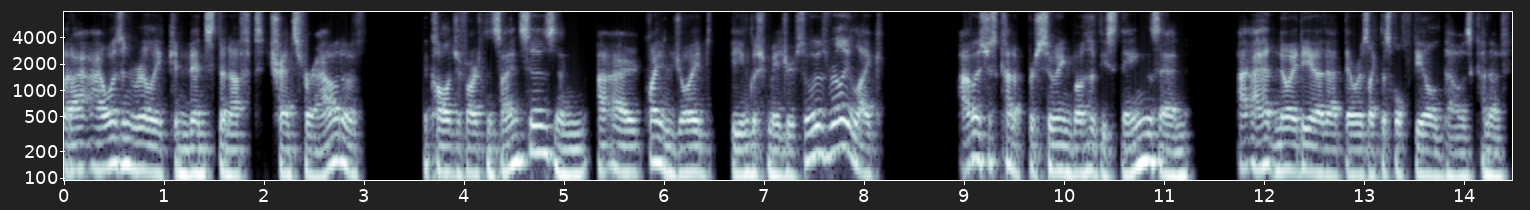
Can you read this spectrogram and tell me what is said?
But I, I wasn't really convinced enough to transfer out of the College of Arts and Sciences, and I, I quite enjoyed the English major. So it was really like I was just kind of pursuing both of these things, and I, I had no idea that there was like this whole field that was kind of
